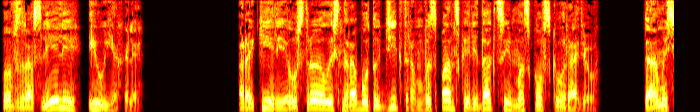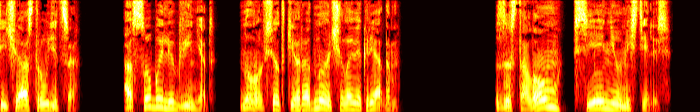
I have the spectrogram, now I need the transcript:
Повзрослели и уехали. Ракелия устроилась на работу диктором в испанской редакции Московского радио. Там и сейчас трудится. Особой любви нет, но все-таки родной человек рядом. За столом все не уместились,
